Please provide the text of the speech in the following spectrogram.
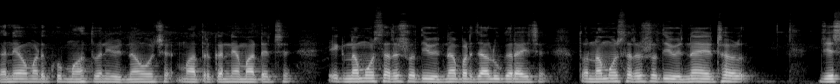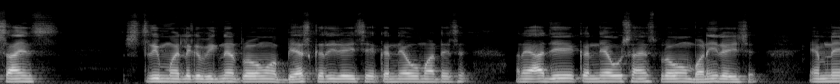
કન્યાઓ માટે ખૂબ મહત્ત્વની યોજનાઓ છે માત્ર કન્યા માટે જ છે. એક નમો સરસ્વતી યોજના પણ ચાલુ કરાઈ છે. તો નમો સરસ્વતી યોજના હેઠળ જે સાયન્સ સ્ટ્રીમમાં એટલે કે વિજ્ઞાન પ્રવાહમાં અભ્યાસ કરી રહી છે કન્યાઓ માટે છે અને આ જે કન્યાઓ સાયન્સ પ્રવાહમાં ભણી રહી છે, એમને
